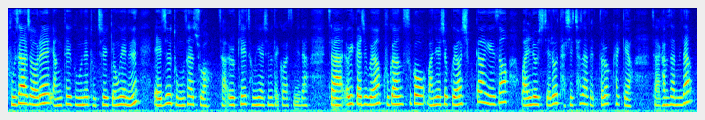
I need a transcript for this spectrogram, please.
부사절의 양태 구문의 도치일 경우에는 as 동사 주어 자 이렇게 정리하시면 될 것 같습니다. 자 여기까지고요. 9강 수고 많이 하셨고요. 10강에서 완료 시제로 다시 찾아뵙도록 할게요. 자 감사합니다.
